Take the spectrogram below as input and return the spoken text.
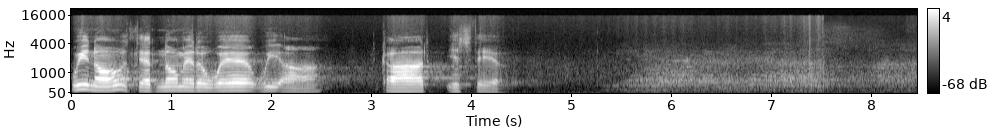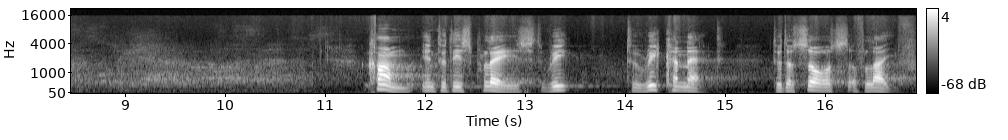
We know that no matter where we are, God is there. Come into this place to, re- to reconnect to the source of life.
